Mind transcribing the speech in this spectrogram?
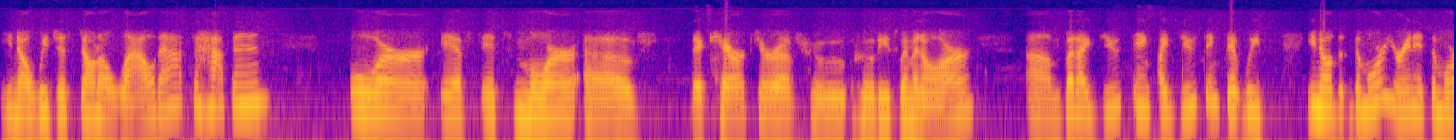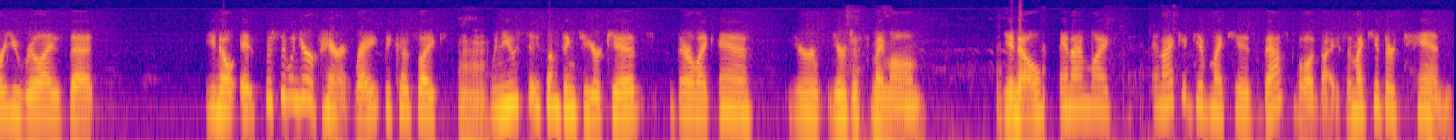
you know, we just don't allow that to happen, or if it's more of the character of who who these women are. Um, but I do think I do think that we, you know, the, the more you're in it, the more you realize that you know, especially when you're a parent, right? Because like mm-hmm. when you say something to your kids, they're like, "Eh, you're you're just my mom," you know. and I'm like, and I could give my kids basketball advice, and my kids are ten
